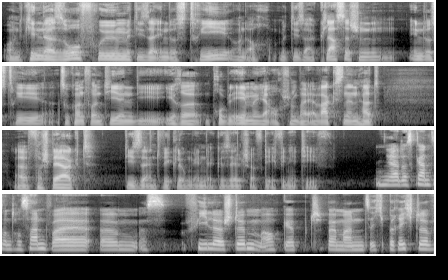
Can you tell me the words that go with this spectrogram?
und Kinder so früh mit dieser Industrie und auch mit dieser klassischen Industrie zu konfrontieren, die ihre Probleme ja auch schon bei Erwachsenen hat, äh, verstärkt diese Entwicklung in der Gesellschaft definitiv. Ja, das ist ganz interessant, weil ähm, es viele Stimmen auch gibt, wenn man sich Berichte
